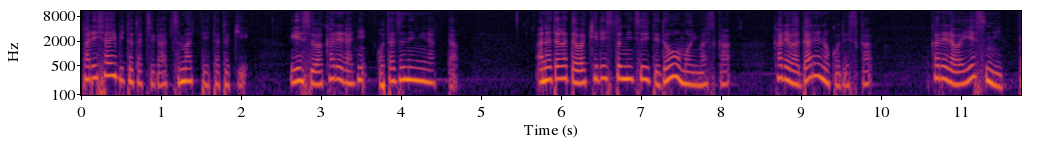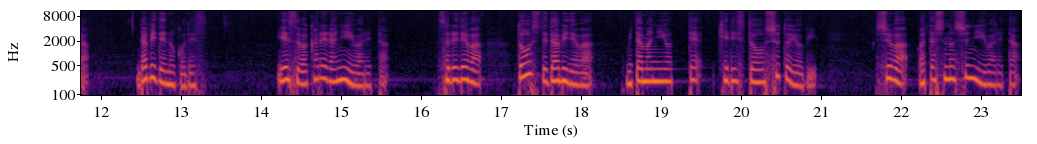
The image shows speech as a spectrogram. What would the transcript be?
パリサイ人たちが集まっていた時、イエスは彼らにお尋ねになった。あなた方はキリストについてどう思いますか？彼は誰の子ですか？彼らはイエスに言った。ダビデの子です。イエスは彼らに言われた。それでは、どうしてダビデは御霊によってキリストを主と呼び、主は私の主に言われた。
